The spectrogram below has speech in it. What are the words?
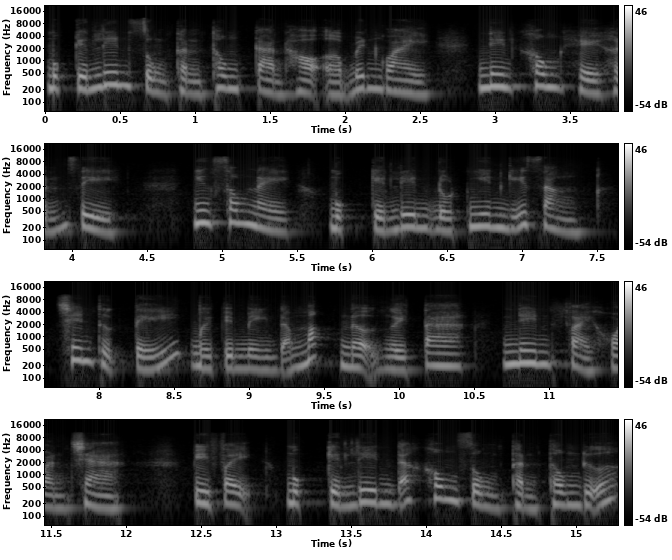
Mục Kiến Liên dùng thần thông cản họ ở bên ngoài nên không hề hấn gì. Nhưng sau này, Mục Kiến Liên đột nhiên nghĩ rằng trên thực tế bởi vì mình đã mắc nợ người ta nên phải hoàn trả. Vì vậy, Mục Kiến Liên đã không dùng thần thông nữa.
